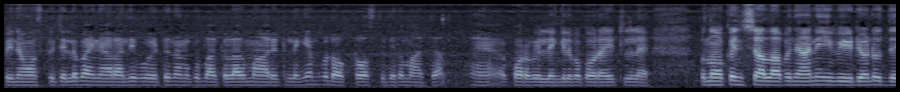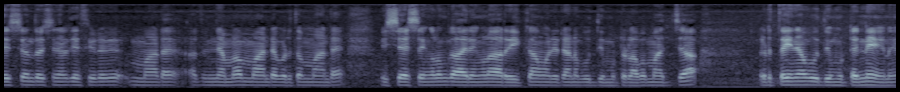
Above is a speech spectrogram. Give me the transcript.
പിന്നെ ഹോസ്പിറ്റലിൽ പതിനാറാം തീയതി പോയിട്ട് നമുക്ക് ബാക്കിയുള്ള മാറിയിട്ടില്ലെങ്കിൽ നമുക്ക് ഡോക്ടർ ഹോസ്പിറ്റലിൽ മാറ്റാം. കുറവില്ലെങ്കിൽ ഇപ്പോൾ കുറവായിട്ടില്ലേ അപ്പോൾ നോക്കാം ഇൻഷാല്ല അപ്പോൾ ഞാൻ ഈ വീഡിയോന്റെ ഉദ്ദേശം എന്താ വെച്ച് കഴിഞ്ഞാൽ ജെസ്സിയുടെ ഉമ്മാടെ അത് നമ്മളെ ഉമ്മാന്റെ ഇവിടുത്തെ ഉമ്മാന്റെ വിശേഷങ്ങളും കാര്യങ്ങളും അറിയിക്കാൻ വേണ്ടിയിട്ടാണ് ബുദ്ധിമുട്ടുള്ളത്. അപ്പോൾ മജ്ജ എടുത്തു കഴിഞ്ഞാൽ ബുദ്ധിമുട്ട് തന്നെയാണ്.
